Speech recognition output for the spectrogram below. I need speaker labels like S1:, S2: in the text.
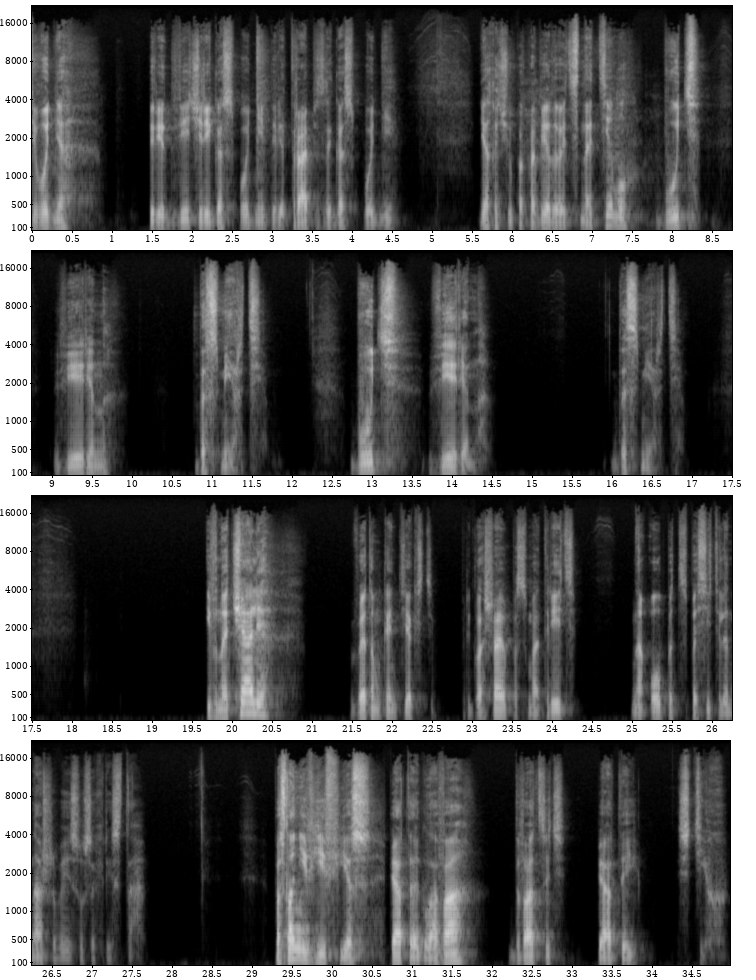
S1: Сегодня перед вечерей Господней, перед трапезой Господней я хочу проповедовать на тему «Будь верен до смерти». Будь верен до смерти. И в начале, в этом контексте, приглашаю посмотреть на опыт Спасителя нашего Иисуса Христа. Послание в Ефес, 5 глава, 25 стих.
